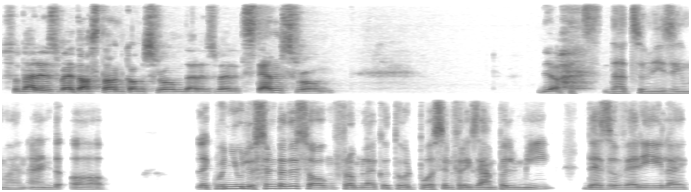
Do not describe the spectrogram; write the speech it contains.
So that is where Dastaan comes from. That is where it stems from. Yeah, That's that's amazing, man. And uh like when you listen to this song from like a third person, for example, me, there's a very like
